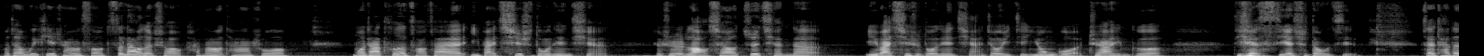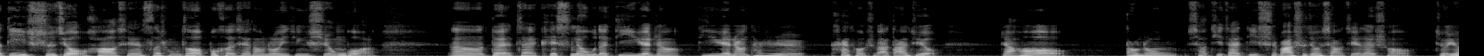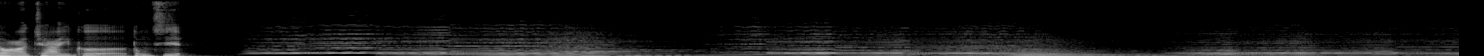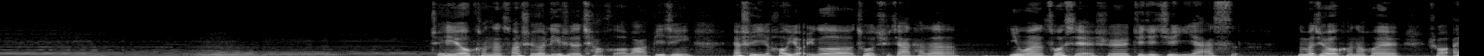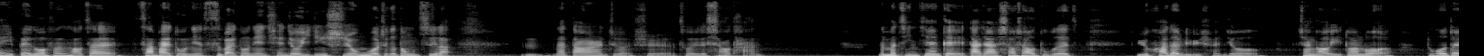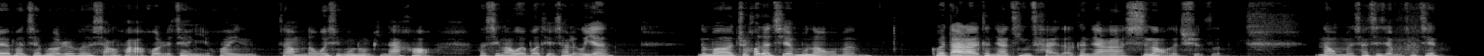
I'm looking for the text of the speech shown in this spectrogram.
我在 wiki 上搜资料的时候，看到他说，莫扎特早在一百七十多年前，就是老萧之前的一百七十多年前就已经用过这样一个 DSCH 动机，在他的第十九号弦四重奏不和谐当中已经使用过了。嗯，对，在 K 四六五的第一乐章，第一乐章它是开头是 Adagio，然后。当中小提在第十八、十九小节的时候就用了这样一个动机，这也有可能算是一个历史的巧合吧。毕竟，要是以后有一个作曲家，他的。英文缩写是 G G G E S，那么就有可能会说，哎，贝多芬早在三百多年、四百多年前就已经使用过这个动机了。嗯，那当然这个是做一个笑谈。那么今天给大家消消毒的愉快的旅程就暂告一段落了。如果对于本节目有任何的想法或者建议，欢迎在我们的微信公众平台号和新浪微博帖下留言。那么之后的节目呢，我们。会带来更加精彩的、更加洗脑的曲子。那我们下期节目再见。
